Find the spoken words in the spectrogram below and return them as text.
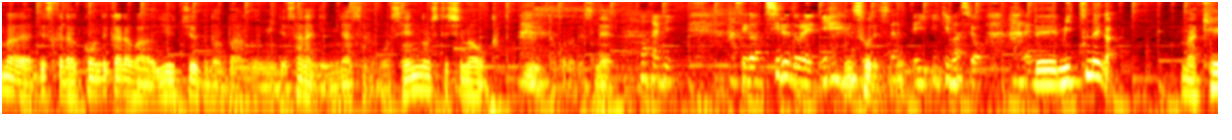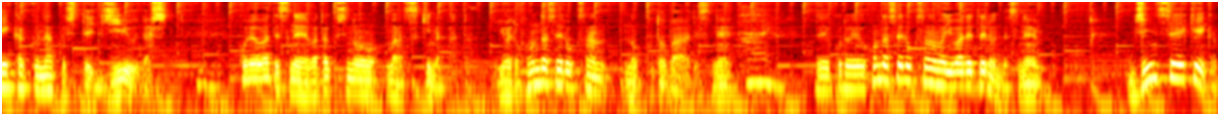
まあですから今度からは YouTube の番組でさらに皆さんを洗脳してしまおうかというところですね。はい。長谷川チルドレンにそうですね。なっていきましょう。はい。で3つ目が、まあ、計画なくして自由なし。これはですね私の、まあ、好きな方いわゆる本田清六さんの言葉ですね。はい。でこれ本田清六さんは言われてるんですね人生計画、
